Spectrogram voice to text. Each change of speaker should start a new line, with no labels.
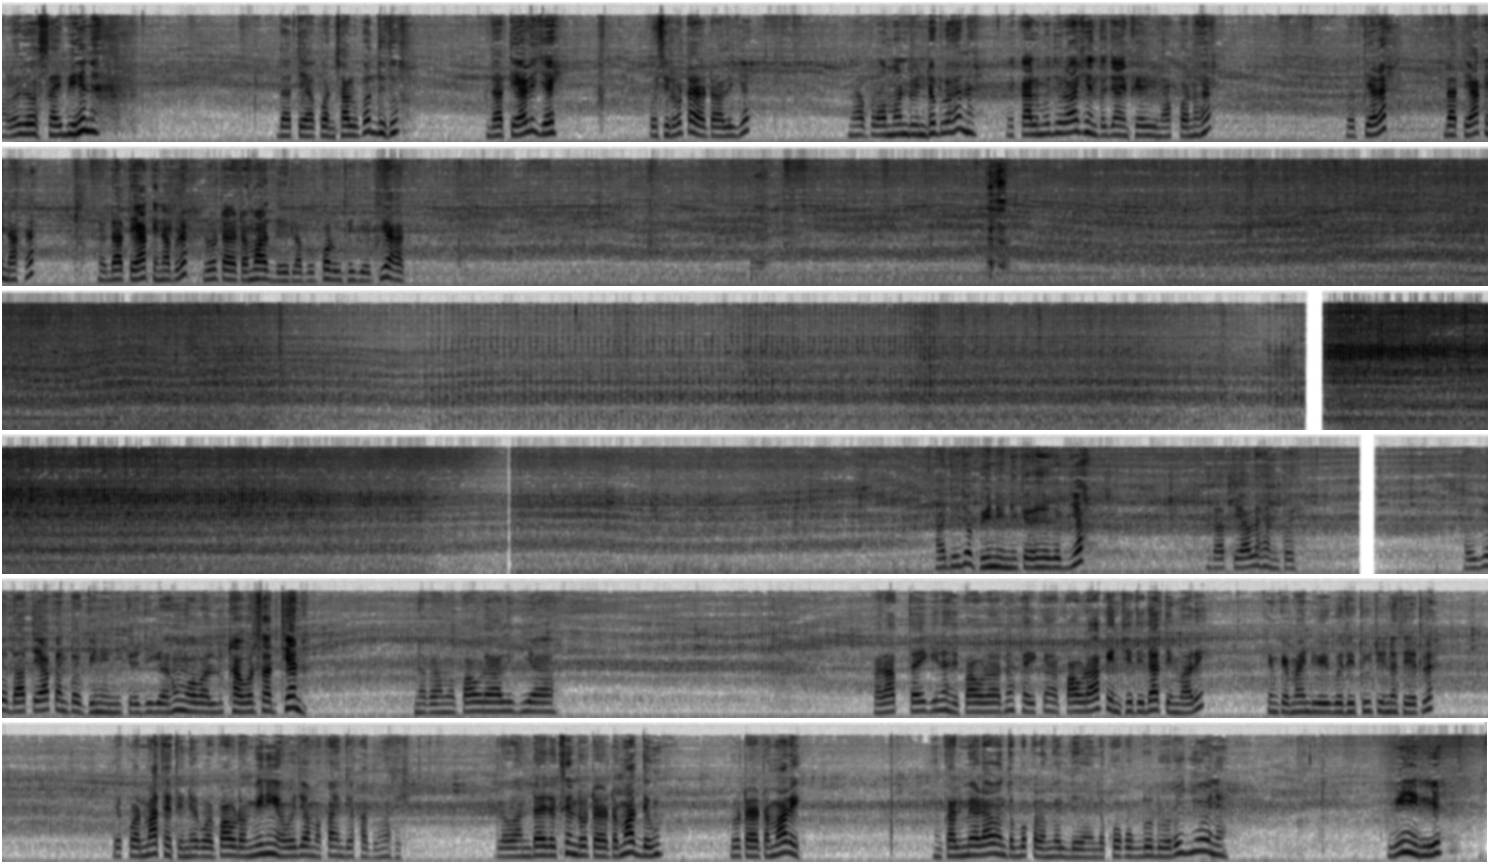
હવે જો સાહેબી હે ને. દાંતે આંકવાનું ચાલુ કરી દીધું. દાંતે હાલી જાય. પછી રોટા રોટા હાલી જાય. ને આપણે આ માંડવીનો ઢગલો છે ને, એ કાલ મજૂર આવશે ને તો જ્યાં ફેરવી નાખવાનો છે અત્યારે દાંતે આંકી નાખે. દાંતે આંકીને આપણે રોટા રોટા મારી દઈએ એટલે આપણું પડું થઈ જાય ત્યાર. આજે જો ભીની નીકળે છે જગ્યા. દાંતે હાલે છે ને તોય. હવે જો દાંતે આકે ને તોય ભીની નીકળે જગ્યા. શું હવા લૂઠા વરસાદ થયા ને, નકર આમાં પાવડા હાલી ગયા. રાત થઈ ગઈ નથી, પાવડા નથી પાવડા આકીને સીધી દાંતી મારી. કેમ કે માંડવી એ બધી તૂટી નથી એટલે. એકવાર માથેથી ને એકવાર પાવડા મીની, હવે જામાં કાંઈ દેખાતું નથી. એટલે આને ડાયરેક્ટ છે ને રોટાટા મારી દેવું. રોટાટા મારી. કાલ મેળ આવે ને તો બકરા મેળ દેવા એટલે કોક દોડવો રહી ગયો હોય ને, વીણી લે.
